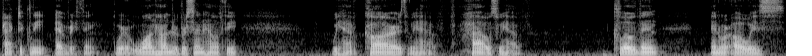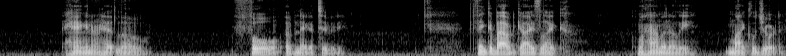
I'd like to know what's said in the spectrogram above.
practically everything we're 100% healthy we have cars we have house we have clothing, and we're always hanging our head low, full of negativity. Think about guys like Muhammad Ali, Michael Jordan,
